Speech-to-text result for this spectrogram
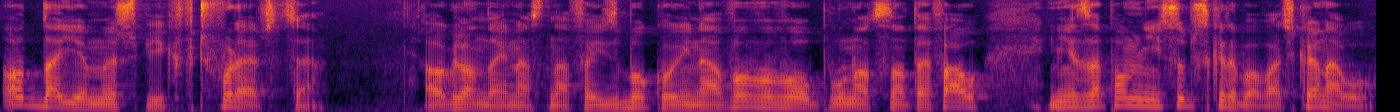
Oddajemy szpik w czwóreczce. Oglądaj nas na Facebooku i na www.północna.tv i nie zapomnij subskrybować kanału.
